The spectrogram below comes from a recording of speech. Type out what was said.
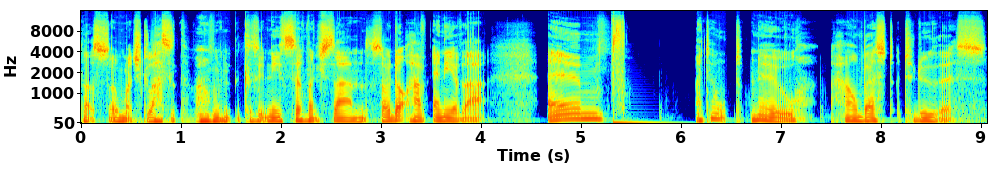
That's so much glass at the moment because it needs so much sand. So I don't have any of that. Um, I don't know how best to do this.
